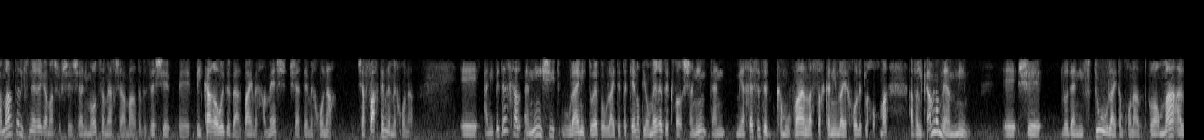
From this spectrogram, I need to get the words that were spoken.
אמרת לפני רגע משהו ש, שאני מאוד שמח שאמרת, וזה שבעיקר ראו את זה ב-2005, שאתם מכונה, שהפכתם למכונה. Uh, אני בדרך כלל, אני אישית, ואולי אני טועה פה, אולי תתקן אותי, אומר את זה כבר שנים, ואני מייחס את זה כמובן לשחקנים, ליכולת, לחוכמה, אבל גם למאמנים, uh, לא יודע, ניווטו אולי את המכונה הזאת. כלומר, מה אז,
